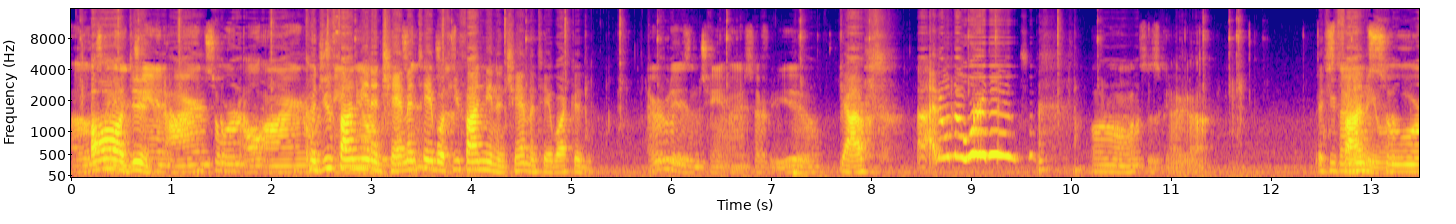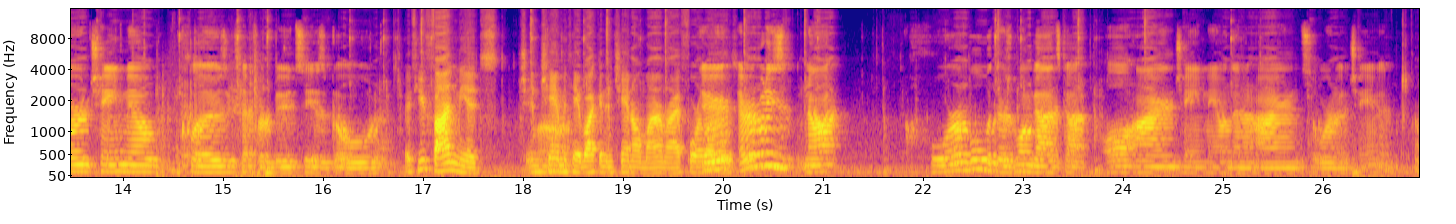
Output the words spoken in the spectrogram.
Uh, Oh, like dude. enchanted iron sword, all iron. Could you find me an enchantment table? If you find me an enchantment table, I could. Everybody has enchantment except for you. Yeah, I don't. I don't know where it is. Hold on, what's this guy got? If you Stone find me, sword, chainmail clothes except for boots. He has gold. if you find me a enchantment table, I can enchant all my armor. I have four levels. everybody's not horrible, but there's one guy that's got all iron chainmail and then an iron sword enchanted. Oh,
